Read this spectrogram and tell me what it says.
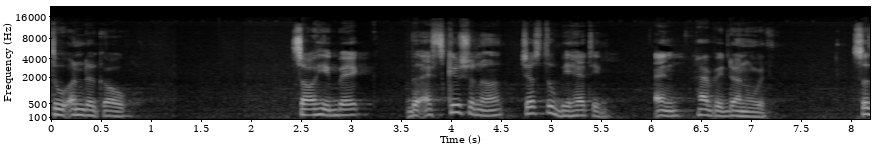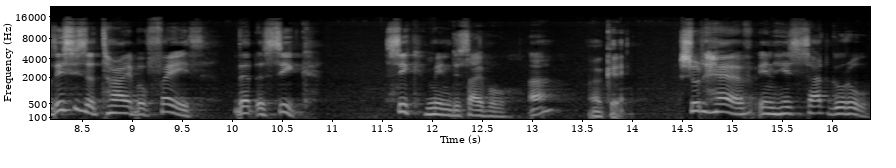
to undergo. So he begged the executioner just to behead him and have it done with. So this is a type of faith that a Sikh, Sikh means disciple, huh? Okay, should have in his Sadguru.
